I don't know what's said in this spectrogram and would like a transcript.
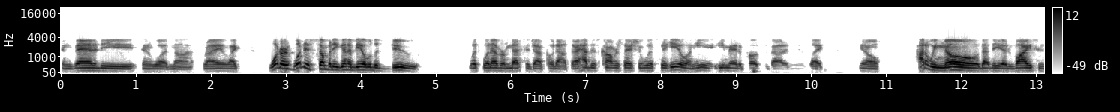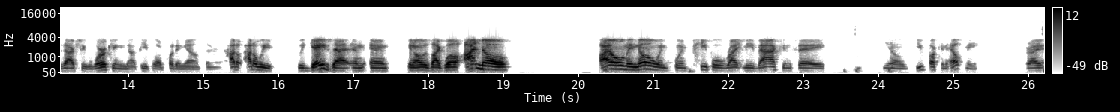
and vanity and whatnot, right? Like what are what is somebody gonna be able to do with whatever message I put out there. I had this conversation with Sahil and he he made a post about it and he was like, you know, how do we know that the advice is actually working that people are putting out there? How do how do we we gauge that? And and you know, it was like, well, I know I only know when when people write me back and say, you know, you fucking help me, right?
